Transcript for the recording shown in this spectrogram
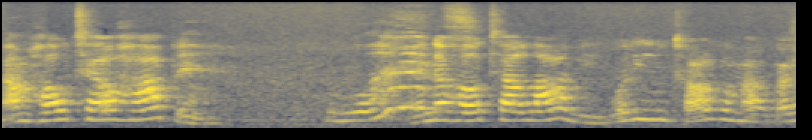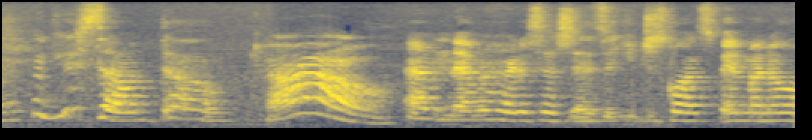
I'm hotel hopping What? in the hotel lobby. What are you talking about, bro? You sound dumb. How? I've never heard of such things that you just go and spend money on a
